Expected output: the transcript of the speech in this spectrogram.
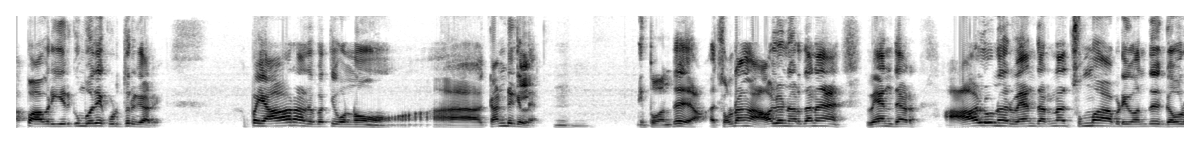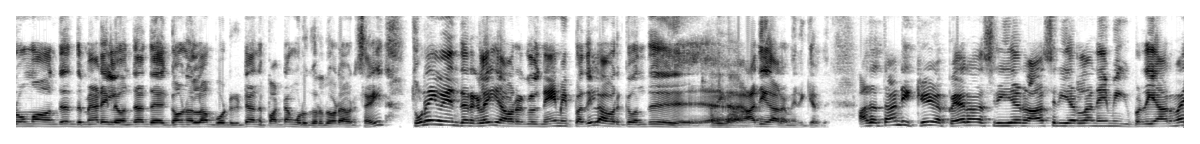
அப்போ அவர் இருக்கும்போதே கொடுத்துருக்காரு. அப்போ யாரும் அதை பற்றி ஒன்றும் கண்டுக்கல. இப்போ வந்து சொல்கிறாங்க ஆளுநர் தானே வேந்தர் ஆளுநர் வேந்தர்னா சும்மா அப்படி வந்து கௌரவமாக வந்து அந்த மேடையில் வந்து அந்த கவுனெல்லாம் போட்டுக்கிட்டு அந்த பட்டம் கொடுக்கறதோட அவர் சரி துணைவேந்தர்களை அவர்கள் நியமிப்பதில் அவருக்கு வந்து அதிகாரம். அதிகாரம் இருக்கிறது அதை தாண்டி கீழே பேராசிரியர் ஆசிரியர்லாம் நியமிக்கப்படுறது யாருன்னா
